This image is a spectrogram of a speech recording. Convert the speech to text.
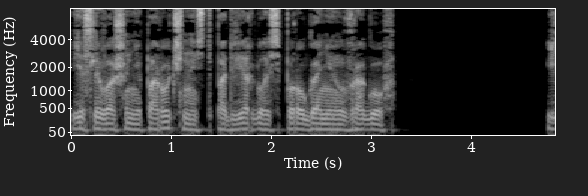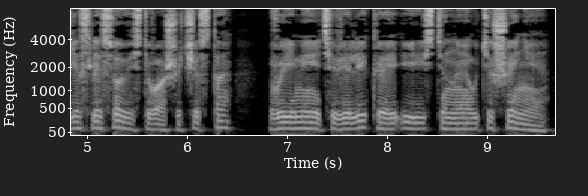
если ваша непорочность подверглась поруганию врагов. Если совесть ваша чиста, вы имеете великое и истинное утешение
